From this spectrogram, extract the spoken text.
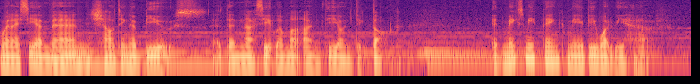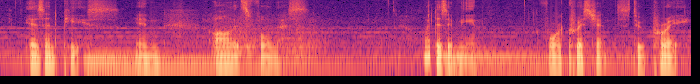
when I see a man shouting abuse at the nasi lemak auntie on TikTok, it makes me think maybe what we have isn't peace in all its fullness. What does it mean for Christians to pray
